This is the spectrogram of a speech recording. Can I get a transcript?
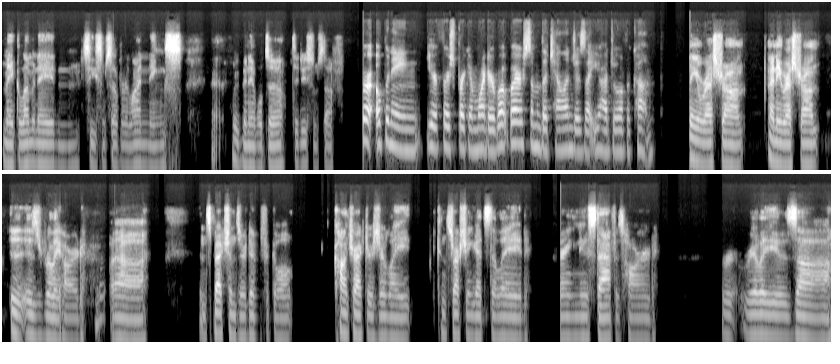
make lemonade and see some silver linings uh, we've been able to to do some stuff. For opening your first brick and mortar what were some of the challenges that you had to overcome? Opening a restaurant any restaurant is really hard. Uh, inspections are difficult, contractors are late, construction gets delayed, hiring new staff is hard. Really is uh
